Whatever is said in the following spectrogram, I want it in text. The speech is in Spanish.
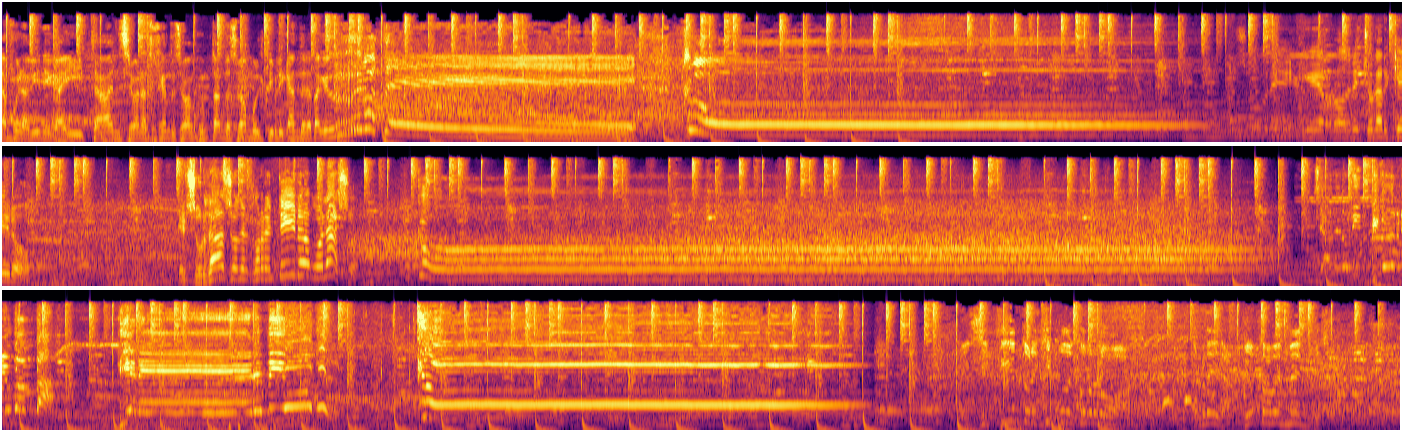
De afuera viene Gaitán, se van asociando, se van juntando, se van multiplicando el ataque. ¡El rebote! ¡Gol! Sobre hierro derecho el arquero. El zurdazo del correntino, golazo. Ya El equipo del Cobreloa. Herrera, y otra vez Méndez.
